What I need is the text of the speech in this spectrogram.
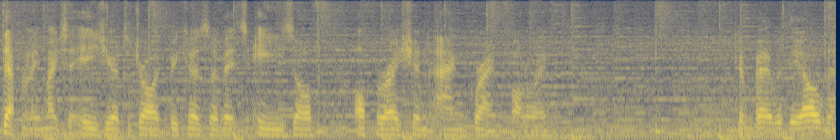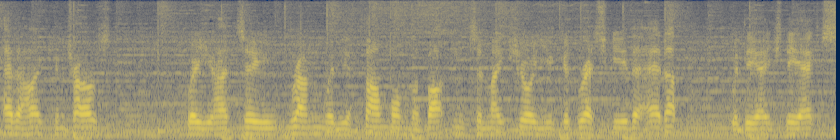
definitely makes it easier to drive because of its ease of operation and ground following. Compared with the old header height controls, where you had to run with your thumb on the button to make sure you could rescue the header. With the HDX,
